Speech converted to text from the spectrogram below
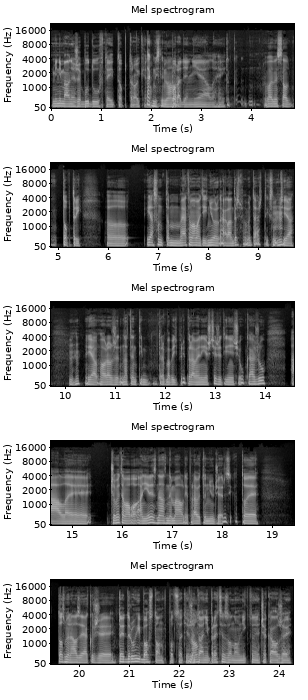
minimálne, že budú v tej top trojke. Tak no. myslím, ale... Poradie nie, ale hej. Tak, sa top 3. Uh, ja som tam, ja tam mám aj tých New York Islanders, pamätáš? Tých som mm-hmm. ti ja, mm-hmm. ja hovoril, že na ten tým treba byť pripravený ešte, že ti niečo ukážu, ale čo sme tam ani jeden z nás nemal, je práve to New Jersey. A to je, to sme naozaj akože... To je druhý Boston v podstate, no. že to ani pred sezónou nikto nečakal, že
